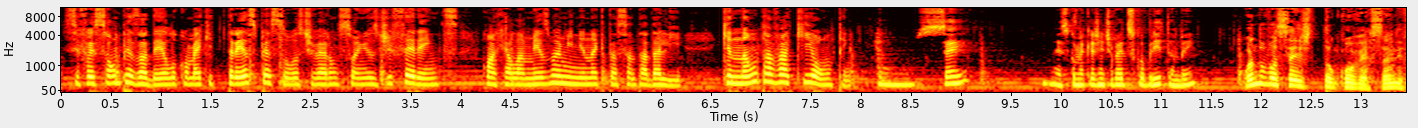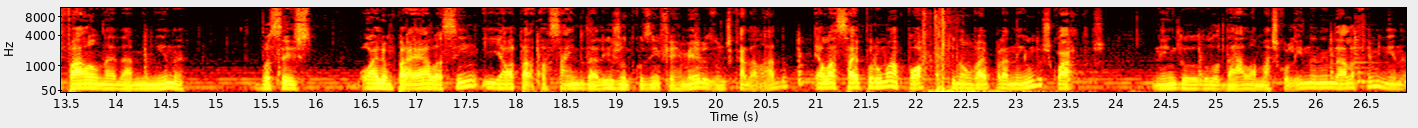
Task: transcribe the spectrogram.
Se foi só um pesadelo, como é que três pessoas tiveram sonhos diferentes com aquela mesma menina que tá sentada ali, que não tava aqui ontem? Eu não sei. Mas como é que a gente vai descobrir também? Quando vocês estão conversando e falam né, da menina, vocês olham para ela assim e ela tá, tá, saindo dali junto com os enfermeiros, um de cada lado. Ela sai por uma porta que não vai para nenhum dos quartos, nem do, do, da ala masculina nem da ala feminina.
